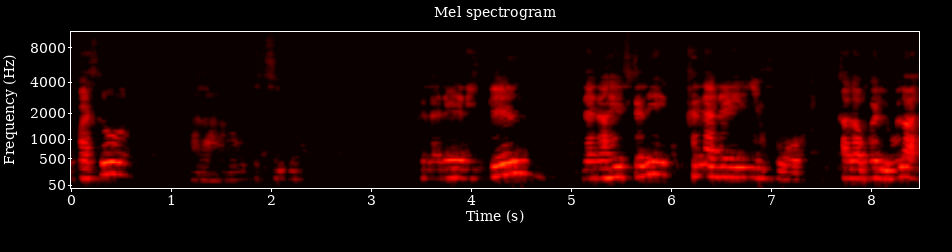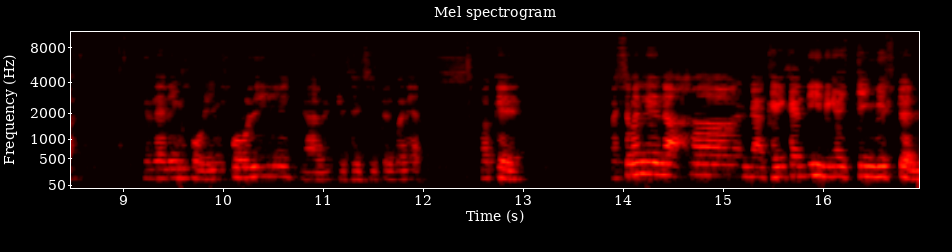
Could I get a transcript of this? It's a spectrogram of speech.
Lepas tu alah kecil pula. Kena ada detail dan akhir sekali kena ada info. Kalau perlu lah kena ada info. Info ni ya nanti saya cerita banyak. Okey. Macam mana nak uh, nak kaitkan ni dengan Tulis uh,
